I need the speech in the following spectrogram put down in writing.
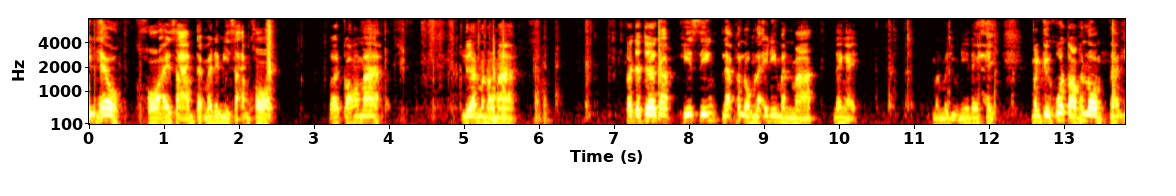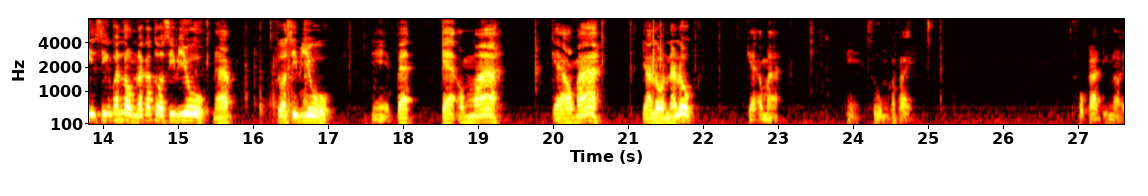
Intel Core i3 แต่ไม่ได้มี 3 คอ เปิดกล่องออกมา เลื่อนมันออกมา ก็จะเจอกับ heat sink และพัดลมและไอ้นี่มันมาได้ไง มันมาอยู่นี่ได้ไง มันคือขั้วต่อพัดลมนะครับฮีทซิงค์พัดลมแล้วก็ตัว CPU นะครับ ตัว CPU นี่แปะแกะออกมา แกะออกมา อย่าหล่นนะลูก แกะออกมา นี่ซูมเข้าไป โฟกัสอีกหน่อย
